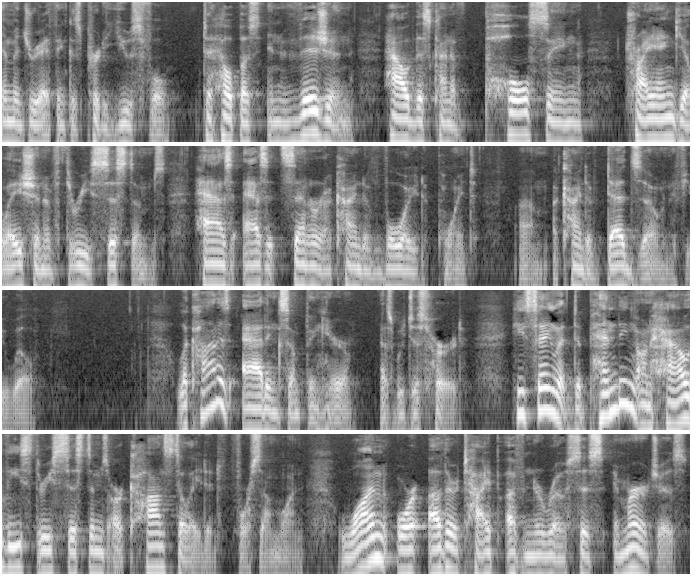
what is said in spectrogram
imagery, I think, is pretty useful to help us envision how this kind of pulsing triangulation of three systems has as its center a kind of void point, um, a kind of dead zone, if you will. Lacan is adding something here, as we just heard. He's saying that depending on how these three systems are constellated for someone, one or other type of neurosis emerges.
